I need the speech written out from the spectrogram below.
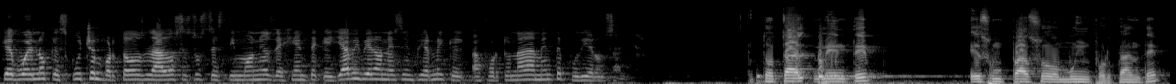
qué bueno que escuchen por todos lados esos testimonios de gente que ya vivieron ese infierno y que afortunadamente pudieron salir. Totalmente, es un paso muy importante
